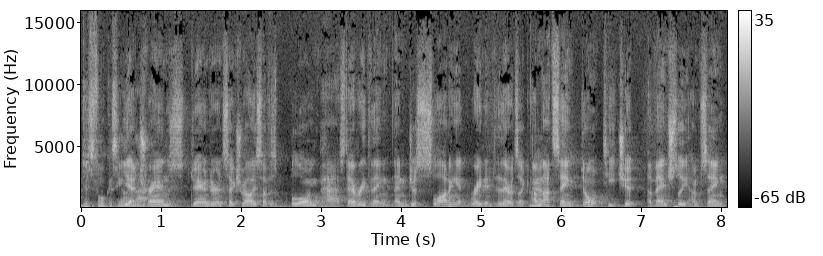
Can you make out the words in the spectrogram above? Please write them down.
Just focusing on yeah, transgender and sexuality stuff is blowing past everything and just slotting it right into there. It's like I'm not saying don't teach it eventually. I'm saying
